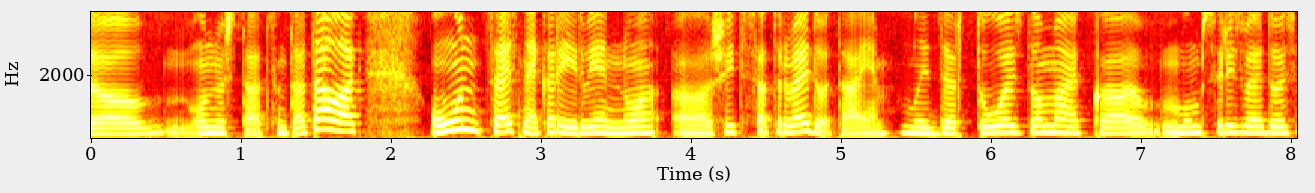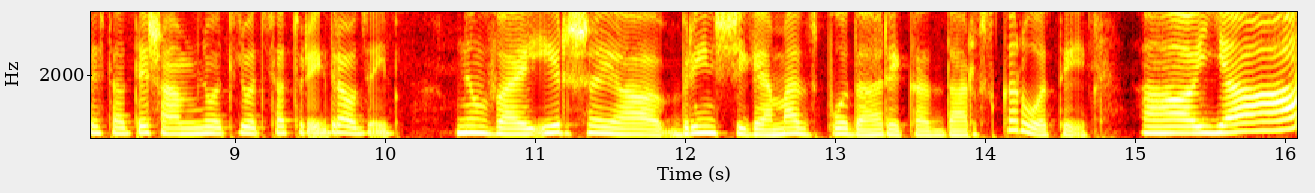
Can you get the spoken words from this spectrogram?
universitātes un tā tālāk. Un cēsnieki arī ir viena no šī satura veidotājiem. Līdz ar to es domāju, ka mums ir izveidojusies tāda tiešām ļoti, ļoti saturīga draudzība. Nu, vai ir šajā brīnišķīgajā medus podā arī kāda darbs karotīte? Uh, jā,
